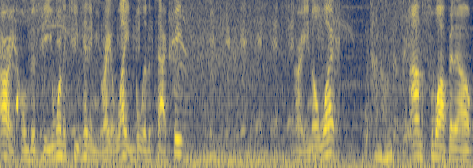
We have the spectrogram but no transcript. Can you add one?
Alright, Home Biscuit, you want to keep hitting me, right? Light bullet attack. Beep. Alright, you know what? I'm swapping out.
